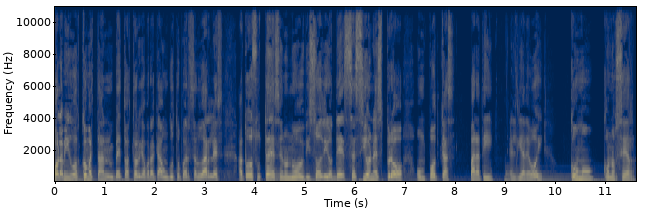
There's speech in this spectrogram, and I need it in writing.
Hola amigos, ¿cómo están? Beto Astorga por acá, un gusto poder saludarles a todos ustedes en un nuevo episodio de Sesiones Pro, un podcast para ti. El día de hoy, cómo conocer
